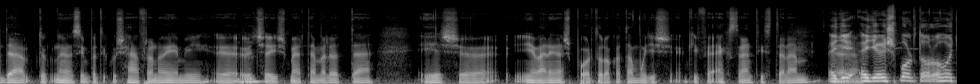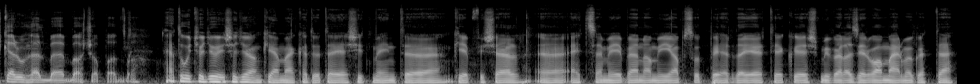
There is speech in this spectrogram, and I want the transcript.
de tök, nagyon szimpatikus Háfra Noémi, mm. őt se ismertem előtte, és nyilván én a sportolókat amúgy is kife extrán tisztelem. Egy, egy sportoló hogy kerülhet be ebbe a csapatba? Hát úgy, hogy ő is egy olyan kiemelkedő teljesítményt képvisel egy szemében, ami abszolút példaértékű, és mivel azért van már mögötte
